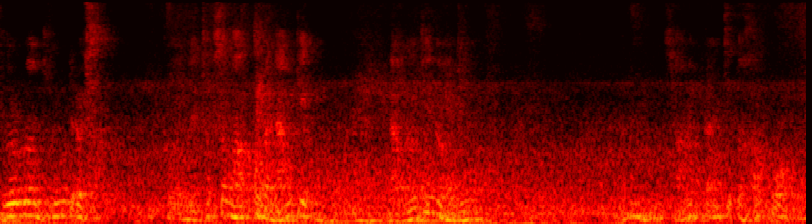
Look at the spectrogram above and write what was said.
줄면 주는 대로 그 이제 특성 학부만 남기고 나머지는 뭐 음, 산업단지도 하고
